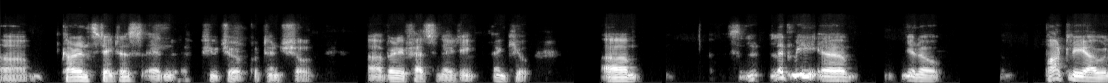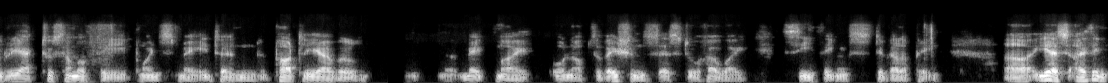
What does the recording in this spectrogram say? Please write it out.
um, current status and future potential. Uh, very fascinating. Thank you. Um, let me, uh, you know, partly I will react to some of the points made, and partly I will make my own observations as to how I see things developing. Uh, yes, I think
